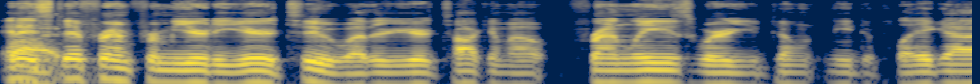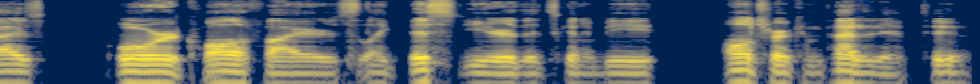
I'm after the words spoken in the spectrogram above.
but, it's different from year to year, too, whether you're talking about friendlies where you don't need to play guys or qualifiers like this year that's going to be ultra competitive, too.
